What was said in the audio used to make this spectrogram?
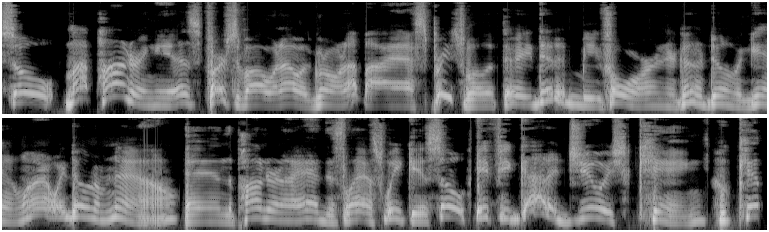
So my pondering is, first of all, when I was growing up, I asked priests, well, if they did them before and they're going to do them again, why aren't we doing them now? And the pondering I had this last week is, so if you got a Jewish king who kept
